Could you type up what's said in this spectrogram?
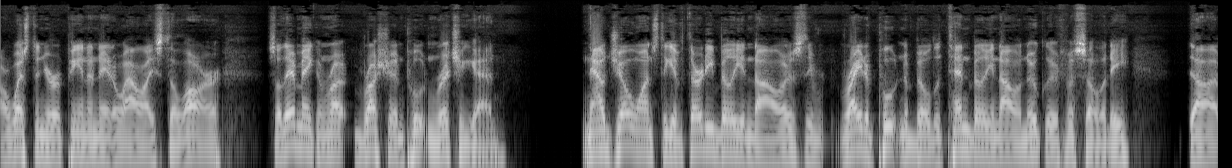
Our Western European and NATO allies still are. So they're making Ru- Russia and Putin rich again. Now Joe wants to give $30 billion, the right of Putin to build a $10 billion nuclear facility, uh,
